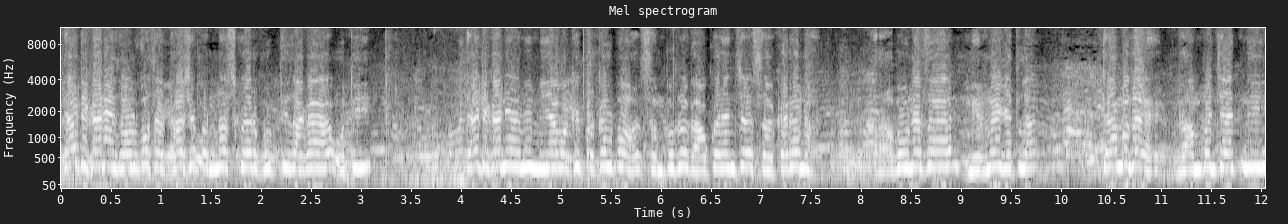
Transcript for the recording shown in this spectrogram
त्या ठिकाणी जवळपास अठराशे पन्नास स्क्वेअर फूट ती जागा होती. त्या ठिकाणी आम्ही मियावाकी प्रकल्प संपूर्ण गावकऱ्यांच्या सहकार्यानं राबवण्याचा निर्णय घेतला. त्यामध्ये ग्रामपंचायतनी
